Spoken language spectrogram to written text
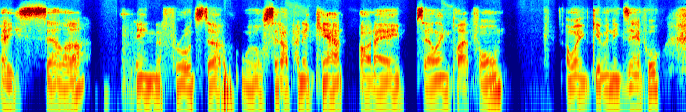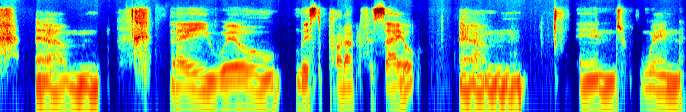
a seller being the fraudster, will set up an account on a selling platform. I won't give an example. Um, they will list product for sale. Um, and when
